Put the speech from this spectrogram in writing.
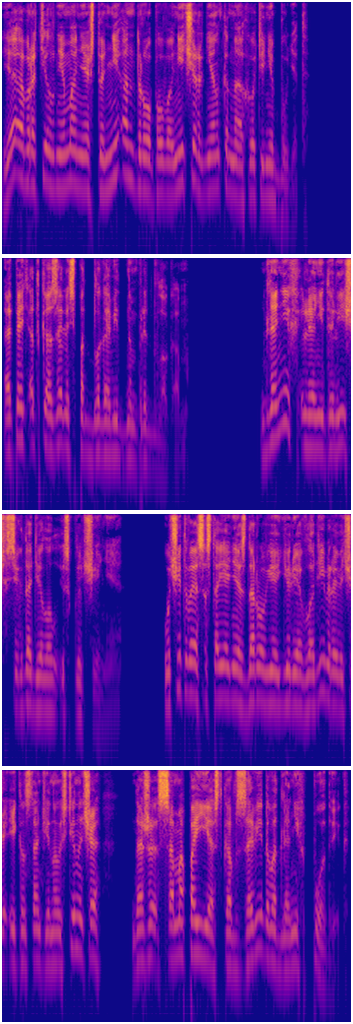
Я обратил внимание, что ни Андропова, ни Черненко на охоте не будет. Опять отказались под благовидным предлогом. Для них Леонид Ильич всегда делал исключение. Учитывая состояние здоровья Юрия Владимировича и Константина Устиновича, даже сама поездка в Завидово для них подвиг.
